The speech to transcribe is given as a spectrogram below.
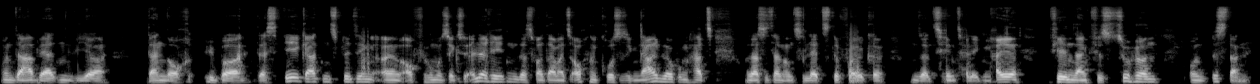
und da werden wir dann noch über das Ehegattensplitting äh, auch für Homosexuelle reden. Das war damals auch eine große Signalwirkung hat. Und das ist dann unsere letzte Folge unserer zehnteiligen Reihe. Vielen Dank fürs Zuhören und bis dann.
